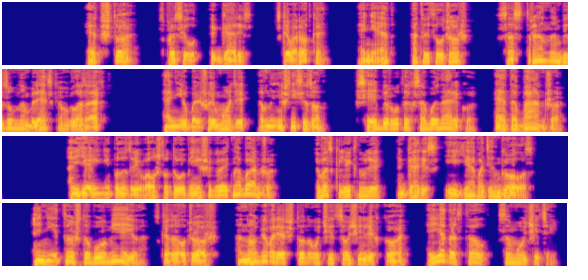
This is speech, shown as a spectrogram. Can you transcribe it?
«Это что?» – спросил Гаррис. «Сковородка?» «Нет», – ответил Джордж, со странным безумным блеском в глазах. «Они в большой моде в нынешний сезон. Все берут их с собой на реку. Это банджо». «Я и не подозревал, что ты умеешь играть на банджо», – воскликнули Гаррис и я в один голос. «Не то чтобы умею», – сказал Джордж, – «но говорят, что научиться очень легко, и я достал самоучитель».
